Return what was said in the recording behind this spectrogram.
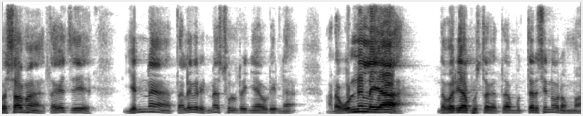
பேசாமல் தகச்சு என்ன தலைவர் என்ன சொல்கிறீங்க அப்படின்னா. அட ஒன்றும் இல்லையா? இந்த வரியா புஸ்தகத்தை முத்தரசின்னு ஒரு அம்மா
